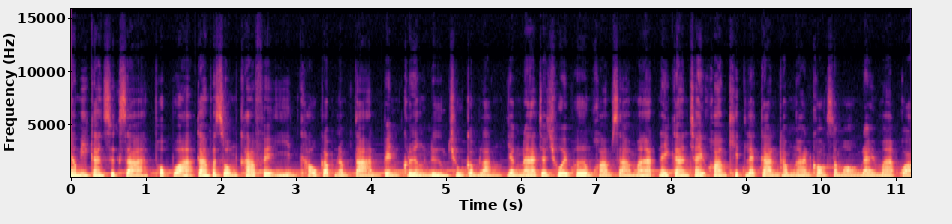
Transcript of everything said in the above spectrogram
ยังมีการศึกษาพบว่าการผสมคาเฟอีนเข้ากับน้ำตาล เป็นเครื่องดื่มชูกำลัง ยังน่าจะช่วยเพิ่มความสามารถในการใช้ความคิดและการทำงานของสมองได้มากกว่า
